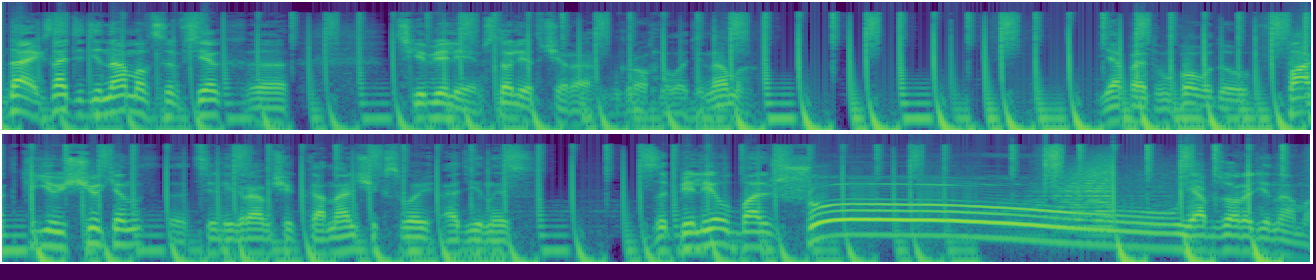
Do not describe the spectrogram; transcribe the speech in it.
Да, и, кстати, динамовцы всех э, с юбилеем. Сто лет вчера грохнула Динамо. Я по этому поводу Факт Ющукин, э, телеграмчик, канальчик свой, один из, запилил большой обзор Динамо.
